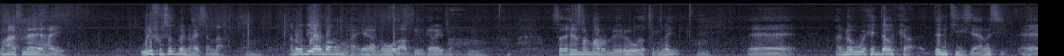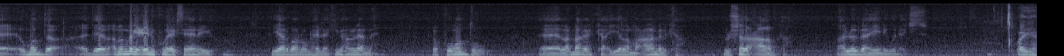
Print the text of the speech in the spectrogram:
waxaan is leeyahay weli fursad baynu haysanaa anagu diyaar baanu nahay inaan u wada abiil garayno. Saddexdeed mar baanu nairobi wada tagnay. Annagu wixii dalka dantiisa ama ummadda ama magaceenu ku wanaagsanaanayo diyaar baanu nahay. Laakiin waxaanu leenahay xukuumaddu la dhaqanka iyo la macaamilka bulshada caalamka waa loo baahanya inay wanaajiso. Waaya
